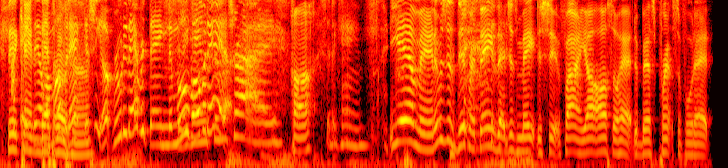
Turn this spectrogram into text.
Should've I can't tell my death mama row, that because she uprooted everything to move Should've over came to there. the Try. Huh? Should have came. Yeah, man. It was just different things that just made the shit fine. Y'all also had the best principal that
